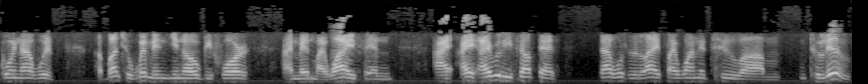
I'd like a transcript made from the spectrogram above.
going out with a bunch of women, you know, before I met my wife, and I I, I really felt that that was the life I wanted to um to live.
